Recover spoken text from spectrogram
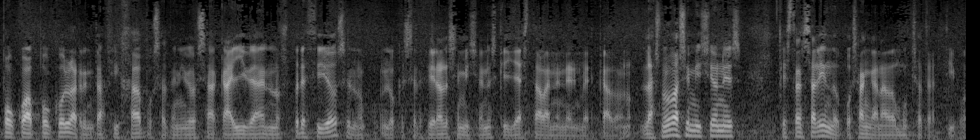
poco a poco la renta fija pues ha tenido esa caída en los precios en lo, que se refiere a las emisiones que ya estaban en el mercado. Las nuevas emisiones que están saliendo pues han ganado mucho atractivo.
